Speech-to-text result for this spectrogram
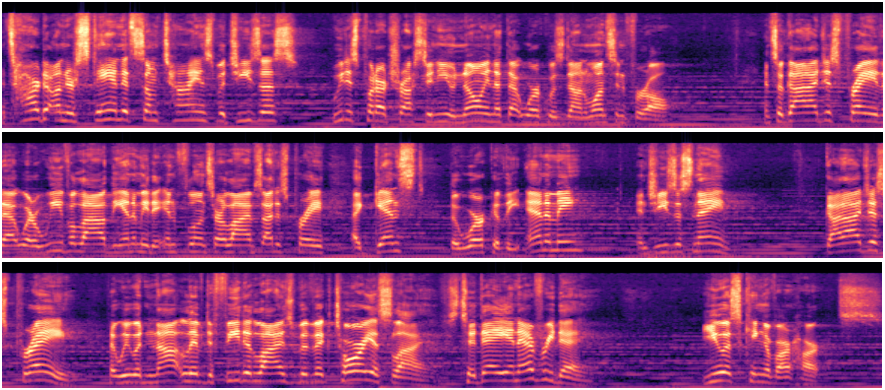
It's hard to understand it sometimes, but Jesus, we just put our trust in you, knowing that that work was done once and for all. And so, God, I just pray that where we've allowed the enemy to influence our lives, I just pray against the work of the enemy in Jesus' name. God, I just pray that we would not live defeated lives, but victorious lives today and every day. You as King of our hearts.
